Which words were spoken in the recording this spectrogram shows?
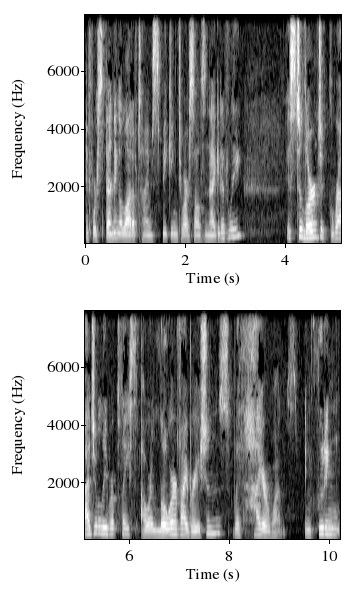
if we're spending a lot of time speaking to ourselves negatively, is to learn to gradually replace our lower vibrations with higher ones, including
